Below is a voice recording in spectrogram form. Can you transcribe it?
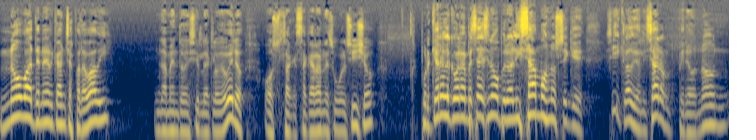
no va a tener canchas para Babi. Lamento decirle a Claudio Velo. O sa- sacarán de su bolsillo. Porque ahora lo que van a empezar a decir, no, pero alisamos no sé qué. Sí, Claudio, alisaron, pero no.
